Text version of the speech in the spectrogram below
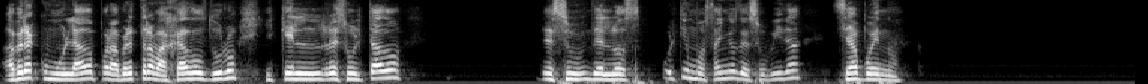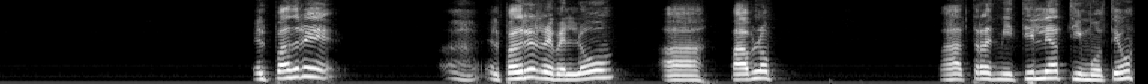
haber acumulado, por haber trabajado duro y que el resultado de, su, de los últimos años de su vida sea bueno. El padre, ah, el padre reveló a Pablo para transmitirle a Timoteo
